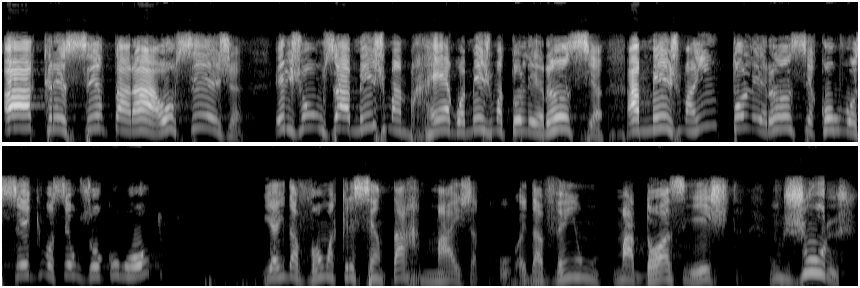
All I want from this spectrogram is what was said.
acrescentará. Ou seja, eles vão usar a mesma régua, a mesma tolerância, a mesma intolerância com você que você usou com o outro, e ainda vão acrescentar mais, ainda vem um, uma dose extra, um juros,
